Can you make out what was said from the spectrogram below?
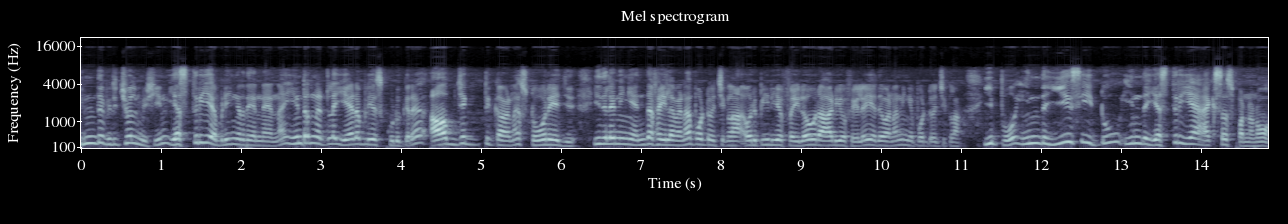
இந்த விர்ச்சுவல் மிஷின் எஸ் த்ரீ அப்படிங்கிறது என்னன்னா இன்டர்நெட்ல ஏடபிள்யூஎஸ் கொடுக்குற ஆப்ஜெக்ட்டுக்கான ஸ்டோரேஜ் இதுல நீங்க எந்த ஃபைலை வேணா போட்டு வச்சுக்கலாம். ஒரு பிடிஎஃப் ஃபைலோ ஒரு ஆடியோ ஃபைலோ எது வேணா நீங்க போட்டு வச்சுக்கலாம். இப்போ இந்த இசி டூ இந்த எஸ் த்ரீயை ஆக்சஸ் பண்ணணும்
